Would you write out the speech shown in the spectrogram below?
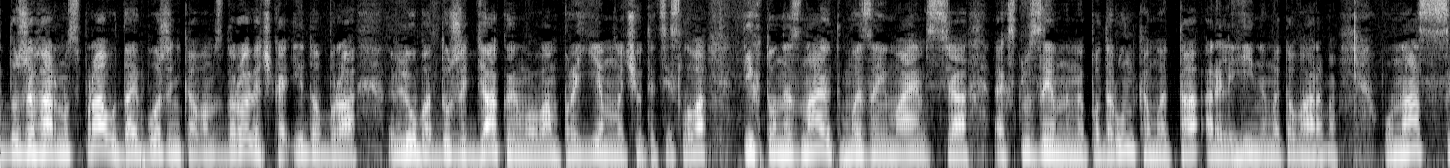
дуже гарну справу. Дай Боженька вам здоров'ячка і добра. Люба, дуже дякуємо вам. Приємно чути ці слова. Ті, хто не знають, ми займаємося ексклюзивними подарунками та релігійними товарами. У нас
